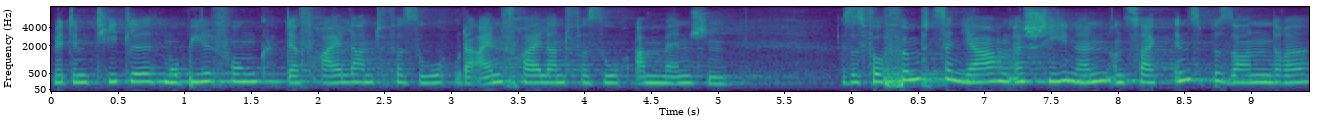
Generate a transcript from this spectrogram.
mit dem Titel Mobilfunk, der Freilandversuch oder ein Freilandversuch am Menschen. Es ist vor 15 Jahren erschienen und zeigt insbesondere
